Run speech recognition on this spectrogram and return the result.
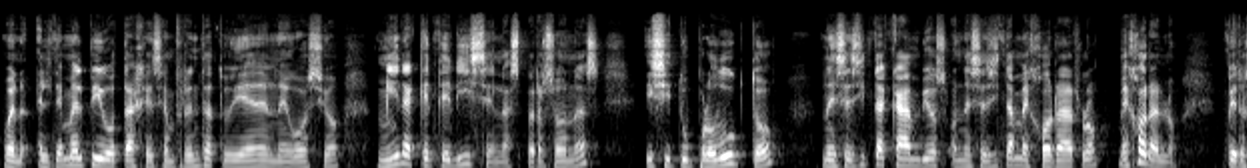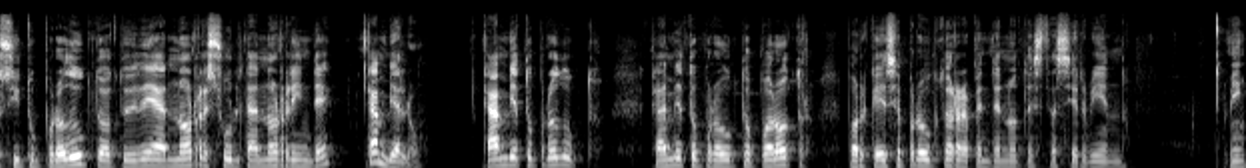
Bueno, el tema del pivotaje se enfrenta a tu idea de negocio, mira qué te dicen las personas y si tu producto necesita cambios o necesita mejorarlo, mejóralo. Pero si tu producto o tu idea no resulta, no rinde, cámbialo. Cambia tu producto. Cambia tu producto por otro, porque ese producto de repente no te está sirviendo. Bien,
